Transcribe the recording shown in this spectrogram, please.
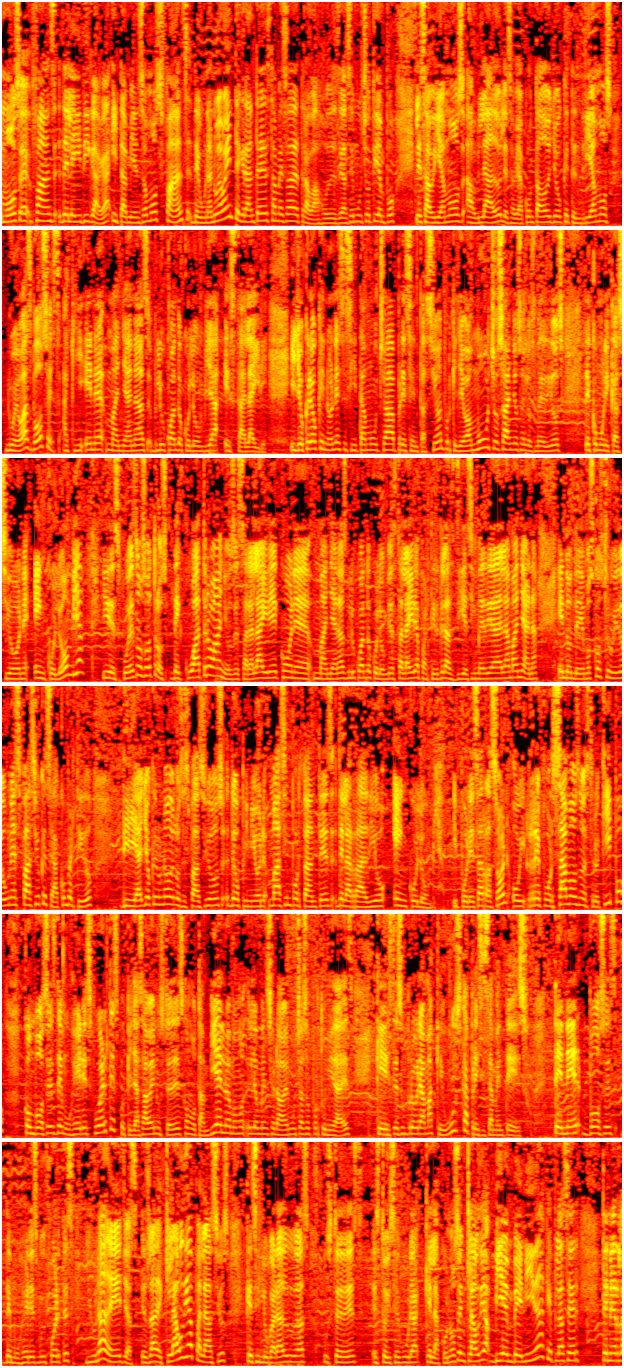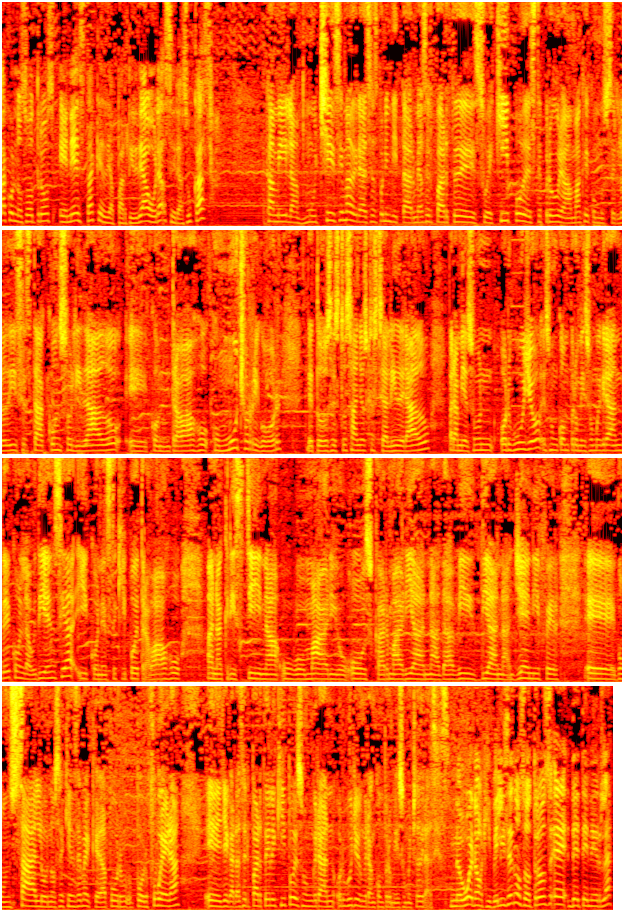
Somos eh, fans de Lady Gaga y también somos fans de una nueva integrante de esta mesa de trabajo. Desde hace mucho tiempo les habíamos hablado, les había contado yo que tendríamos nuevas voces aquí en eh, Mañanas Blue cuando Colombia está al aire. Y yo creo que no necesita mucha presentación porque lleva muchos años en los medios de comunicación en Colombia y después nosotros de cuatro años de estar al aire con eh, Mañanas Blue cuando Colombia está al aire a partir de las diez y media de la mañana, en donde hemos construido un espacio que se ha convertido diría yo que en uno de los espacios de opinión más importantes de la radio en Colombia. Y por esa razón, hoy reforzamos nuestro equipo con voces de mujeres fuertes, porque ya saben ustedes, como también lo hemos lo mencionado en muchas oportunidades, que este es un programa que busca precisamente eso, tener voces de mujeres muy fuertes. Y una de ellas es la de Claudia Palacios, que sin lugar a dudas ustedes estoy segura que la conocen. Claudia, bienvenida, qué placer tenerla con nosotros en esta que de a partir de ahora será su casa. Camila, muchísimas gracias por invitarme a ser parte de su equipo, de este programa que, como usted lo dice, está consolidado eh, con un trabajo con mucho rigor de todos estos años que usted ha liderado. Para mí es un orgullo, es un compromiso muy grande con la audiencia y con este equipo de trabajo, Ana Cristina, Hugo Mario, Oscar, Mariana, David, Diana, Jennifer, eh, Gonzalo, no sé quién se me queda por, por fuera. Eh, llegar a ser parte del equipo es un gran orgullo y un gran compromiso. Muchas gracias. No, bueno, aquí felices nosotros eh, de tenerla.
